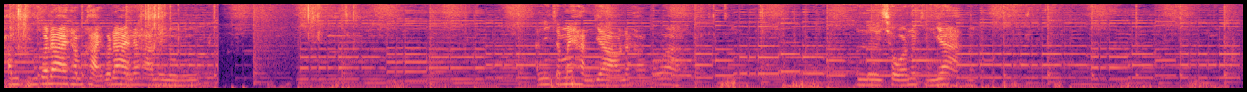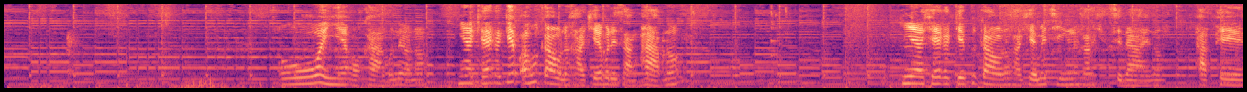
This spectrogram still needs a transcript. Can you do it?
ทำกินก็ได้ทำขายก็ได้นะคะ เมนูนี้ อันนี้จะไม่หั่นยาวนะคะ เพราะว่า มันเลยช้อนมากินยากเนะ ยเฮียออกขางไปแล้วเนาะเฮียแค่กระเก็บเอาคือเก่าเลยค่ะแค่บริสั่งผักเนาะเฮียแค่กับเก็บคือเก่านะคะแค่ไม่ทิ้งนะคะเสียดายเนาะผัดเพง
